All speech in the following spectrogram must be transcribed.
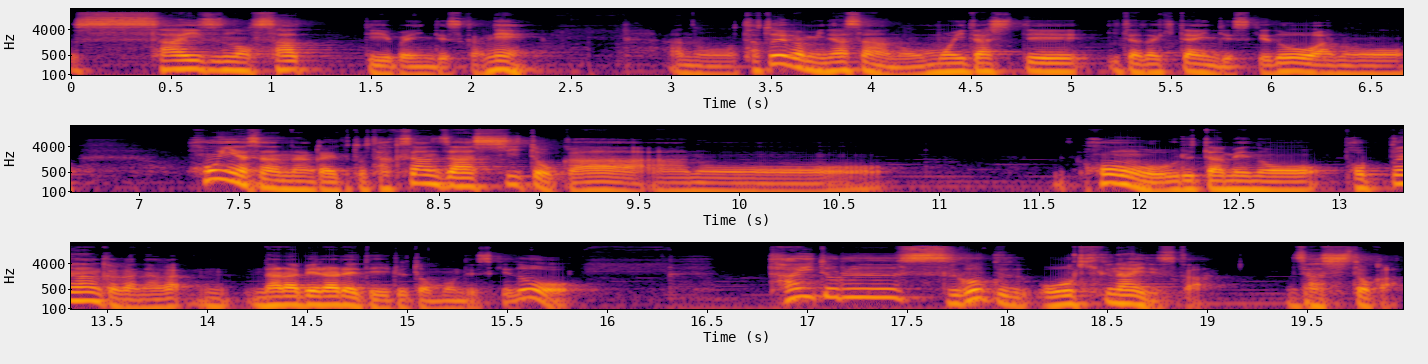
サイズの差っ言えばいいんですかね。あの例えば皆さんの思い出していただきたいんですけどあの本屋さんなんか行くとたくさん雑誌とかあの本を売るためのポップなんかが並べられていると思うんですけどタイトルすごく大きくないですか？雑誌とか。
